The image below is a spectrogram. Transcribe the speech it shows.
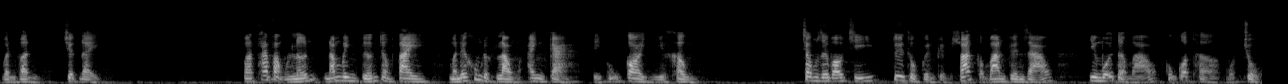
vân vân trước đây. Và tham vọng lớn nắm binh tướng trong tay mà nếu không được lòng anh cả thì cũng coi như không. Trong giới báo chí, tuy thuộc quyền kiểm soát của ban tuyên giáo, nhưng mỗi tờ báo cũng có thờ một chủ.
